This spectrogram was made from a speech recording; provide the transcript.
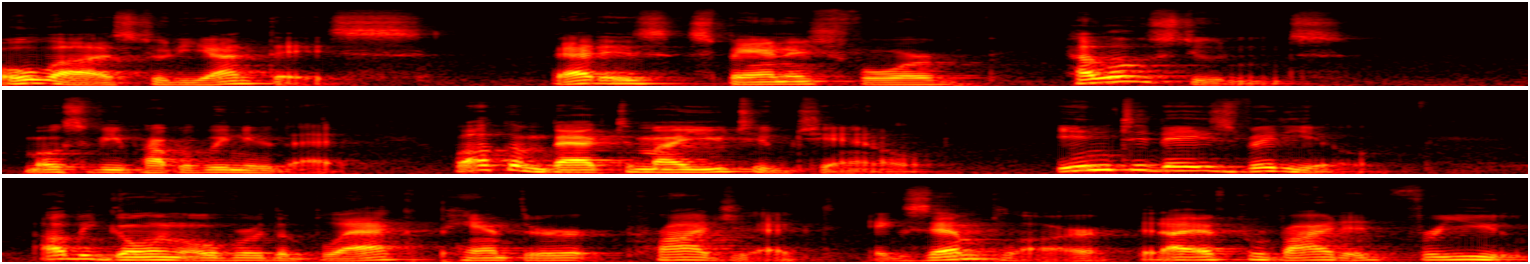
Hola, estudiantes. That is Spanish for hello, students. Most of you probably knew that. Welcome back to my YouTube channel. In today's video, I'll be going over the Black Panther Project exemplar that I have provided for you.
